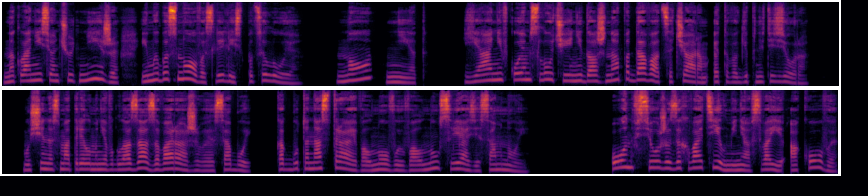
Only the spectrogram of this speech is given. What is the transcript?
Наклонись он чуть ниже, и мы бы снова слились в поцелуе. Но нет. Я ни в коем случае не должна поддаваться чарам этого гипнотизера. Мужчина смотрел мне в глаза, завораживая собой, как будто настраивал новую волну связи со мной. Он все же захватил меня в свои оковы,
